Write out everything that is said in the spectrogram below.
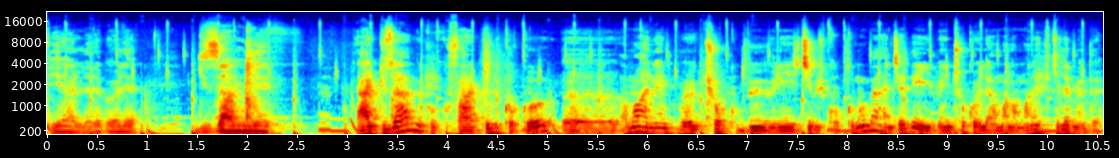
bir yerlere böyle gizemli. Yani güzel bir koku, farklı bir koku. Ee, ama hani böyle çok büyüleyici bir koku mu? Bence değil. Beni çok öyle aman aman etkilemedi.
